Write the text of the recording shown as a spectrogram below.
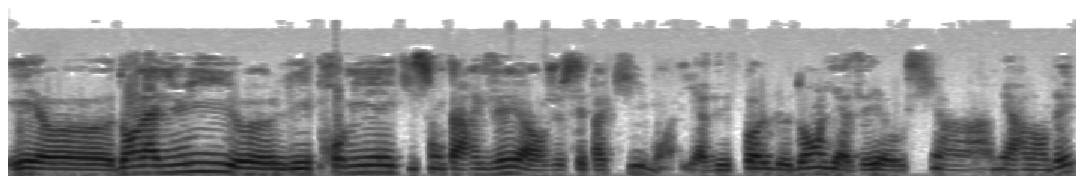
Et euh, dans la nuit, euh, les premiers qui sont arrivés, alors je sais pas qui, bon, il y avait Paul dedans, il y avait aussi un, un néerlandais.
